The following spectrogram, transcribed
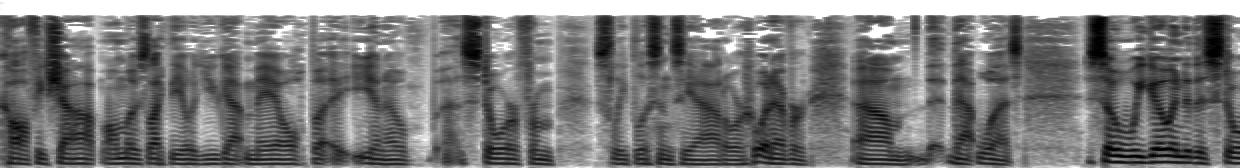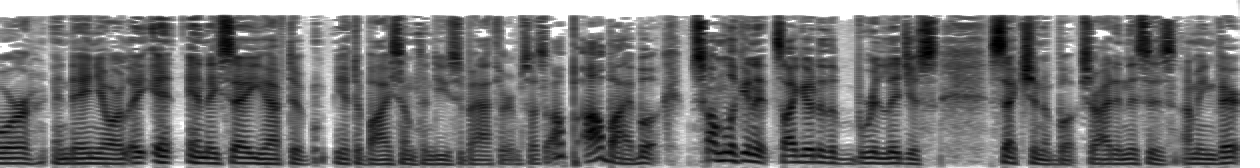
coffee shop, almost like the old You Got Mail, but you know, store from Sleepless in Seattle or whatever um, th- that was. So we go into this store, and Danielle, and they say you have to you have to buy something to use the bathroom. So I said, I'll, I'll buy a book. So I'm looking at, so I go to the religious section of books, right? And this is, I mean, very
